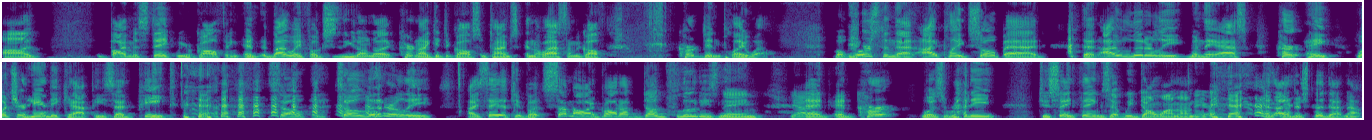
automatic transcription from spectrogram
uh, by mistake. We were golfing. And, and, by the way, folks, you don't know that Kurt and I get to golf sometimes. And the last time we golfed, Kurt didn't play well. But worse than that, I played so bad that I literally, when they asked Kurt, hey, what's your handicap? He said, Pete. so, so literally, I say that to you, but somehow I brought up Doug Flutie's name, yeah. and and Kurt was ready to say things that we don't want on air, and I understood that now.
